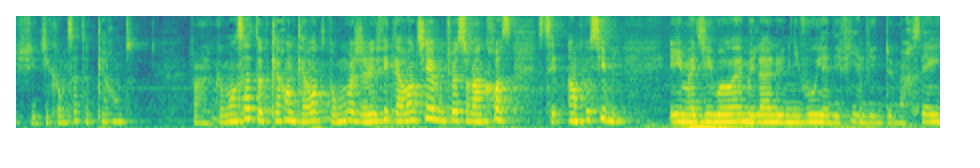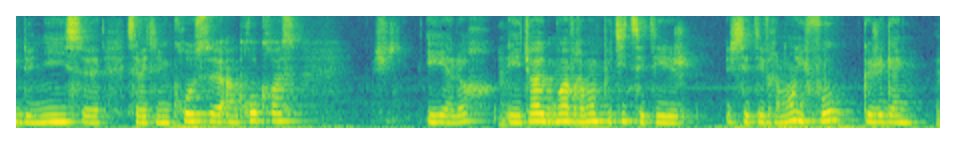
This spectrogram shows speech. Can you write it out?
j'ai dit comment ça, top 40 Enfin, comment ça, top 40 40 Pour moi, j'avais fait 40ème, tu vois, sur un cross. C'est impossible. Et il m'a dit ouais, ouais, mais là, le niveau, il y a des filles, elles viennent de Marseille, de Nice, euh, ça va être une grosse, un gros cross. Et alors? Mm. Et tu vois, moi, vraiment petite, c'était c'était vraiment, il faut que je gagne. Mm.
